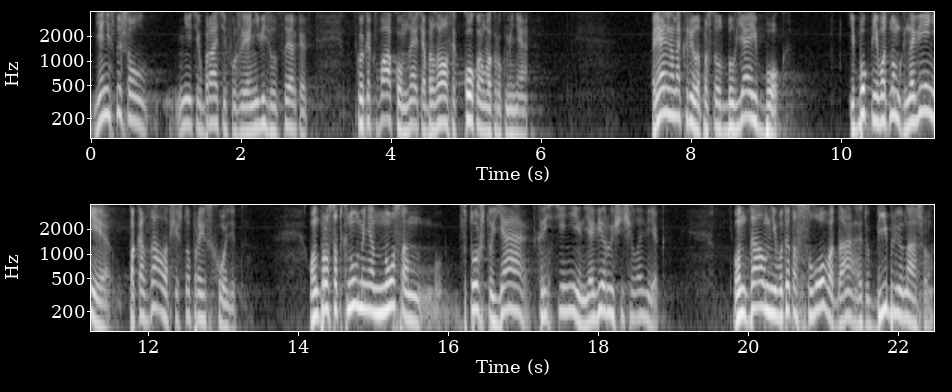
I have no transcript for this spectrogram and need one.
Я не слышал ни этих братьев уже, я не видел церковь. Такой как вакуум, знаете, образовался кокон вокруг меня. Реально накрыло, просто вот был я и Бог. И Бог мне в одно мгновение показал вообще, что происходит. Он просто ткнул меня носом в то, что я христианин, я верующий человек. Он дал мне вот это слово, да, эту Библию нашу,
